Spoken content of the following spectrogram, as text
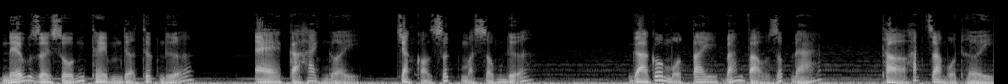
Nếu rơi xuống thêm nửa thước nữa E cả hai người Chẳng còn sức mà sống nữa. Gà có một tay bám vào dốc đá, Thở hắt ra một hơi.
